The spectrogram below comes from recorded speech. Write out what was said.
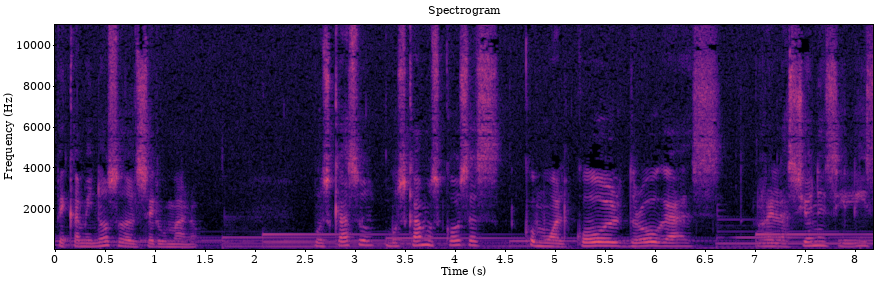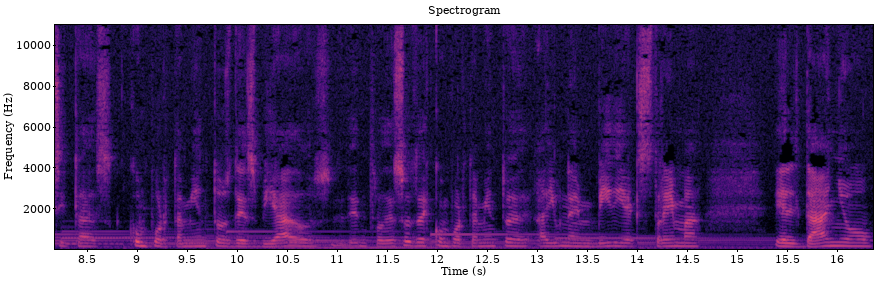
pecaminoso del ser humano. buscamos cosas como alcohol, drogas, relaciones ilícitas, comportamientos desviados. Dentro de esos comportamientos hay una envidia extrema, el daño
